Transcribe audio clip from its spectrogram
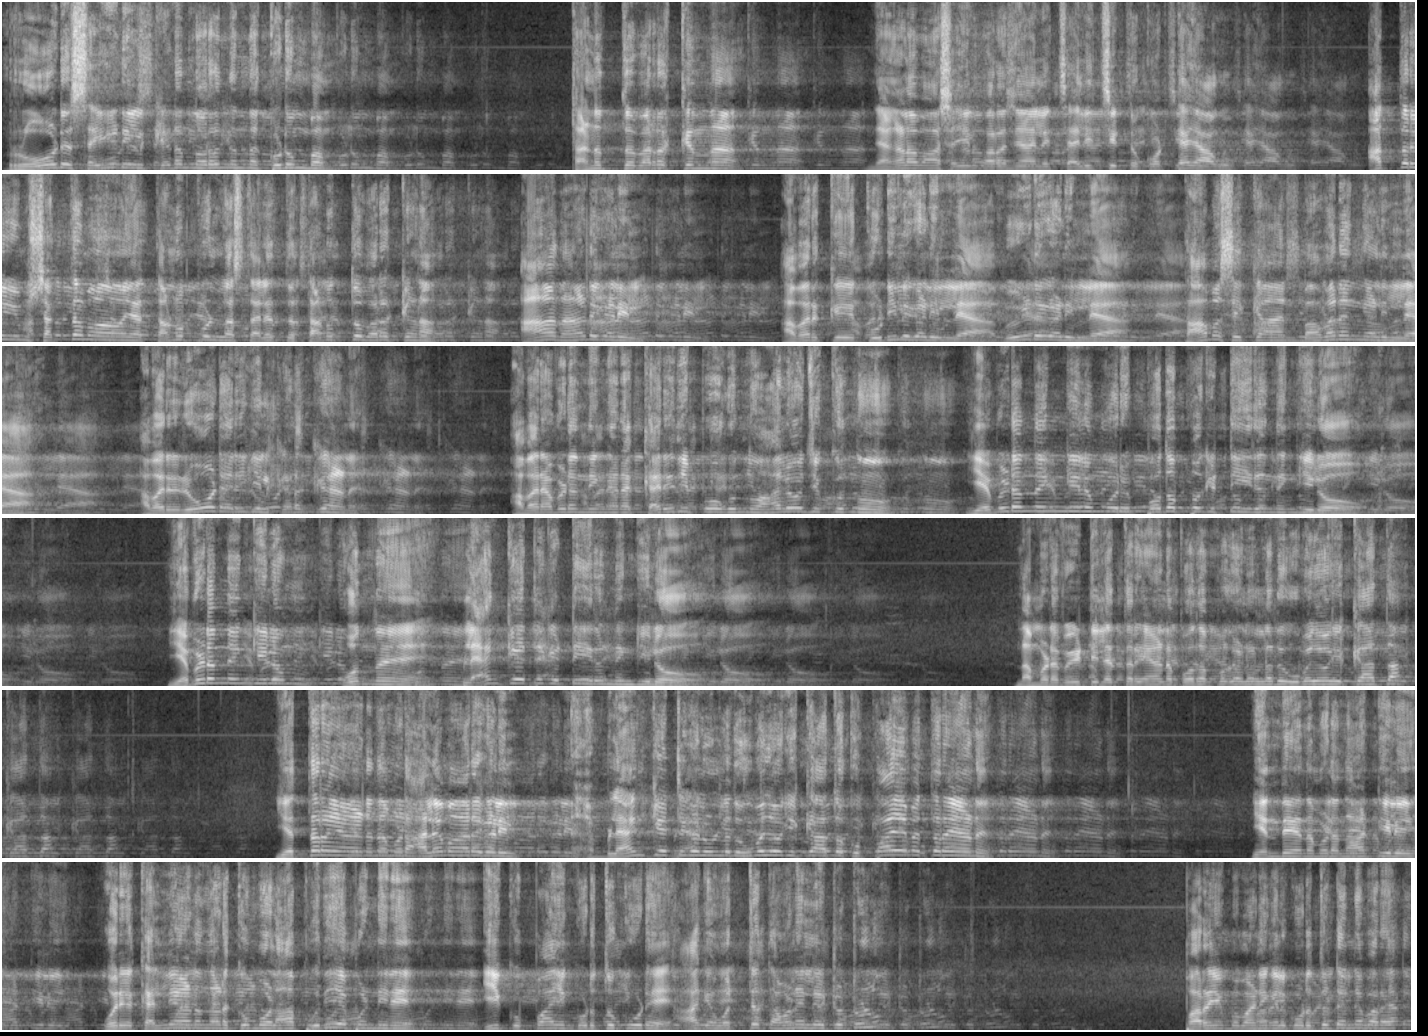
റോഡ് സൈഡിൽ കിടന്നുറങ്ങുന്ന കുടുംബം. തണുത്ത് വിറക്കുന്ന ഞങ്ങളെ ഭാഷയിൽ പറഞ്ഞാൽ ചലിച്ചിട്ട് കൊട്ടയാകും. അത്രയും ശക്തമായ തണുപ്പുള്ള സ്ഥലത്ത് തണുത്തു വിറക്കണ ആ നാടുകളിൽ അവർക്ക് കുടിലുകളില്ല വീടുകളില്ല താമസിക്കാൻ ഭവനങ്ങളില്ല. അവർ റോഡരികിൽ കിടക്കുകയാണ്. അവരവിടെ നിന്ന് ഇങ്ങനെ കരുതി പോകുന്നു ആലോചിക്കുന്നു എവിടെന്നെങ്കിലും ഒരു പുതപ്പ് കിട്ടിയിരുന്നെങ്കിലോ എവിടെന്നെങ്കിലും ഒന്ന് ബ്ലാങ്കറ്റ് കിട്ടിയിരുന്നെങ്കിലോ നമ്മുടെ വീട്ടിൽ എത്രയാണ് പുതപ്പുകൾ ഉള്ളത് ഉപയോഗിക്കാത്ത? എത്രയാണ് നമ്മുടെ അലമാരകളിൽ ബ്ലാങ്കറ്റുകൾ ഉള്ളത്? ഉപയോഗിക്കാത്ത കുപ്പായം എത്രയാണ്? എന്തേ നമ്മുടെ നാട്ടിലെ ഒരു കല്യാണം നടക്കുമ്പോൾ ആ പുതിയ പെണ്ണിനെ ഈ കുപ്പായം കൊടുത്തുകൂടെ? ആകെ ഒറ്റ തവണല്ലേ ഇട്ടിട്ടുള്ളൂ? പറയുമ്പോ വേണമെങ്കിൽ കൊടുത്തിട്ട് തന്നെ പറയാം.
